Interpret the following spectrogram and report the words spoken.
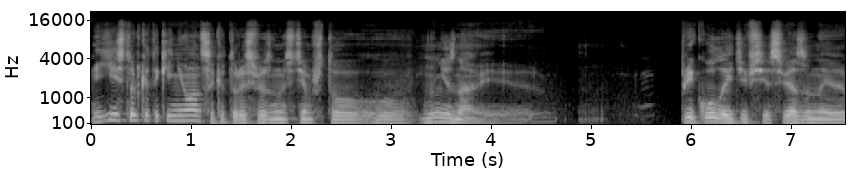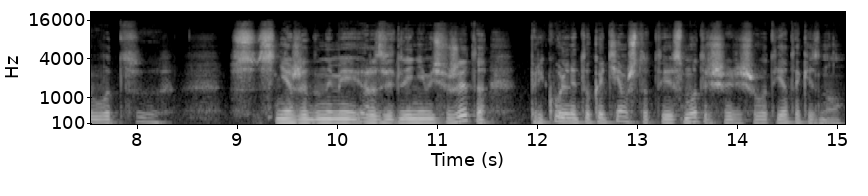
И Есть только такие нюансы, которые связаны с тем, что, э, ну не знаю, приколы эти все связанные вот с, с неожиданными разветвлениями сюжета, прикольны только тем, что ты смотришь и говоришь, вот я так и знал.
